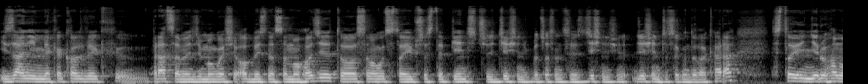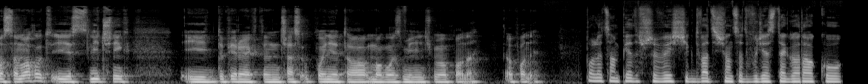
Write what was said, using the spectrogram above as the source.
i zanim jakakolwiek y, praca będzie mogła się odbyć na samochodzie, to samochód stoi przez te 5 czy 10, bo czasem to jest 10, 10 sekundowa kara, stoi nieruchomo samochód i jest licznik i dopiero jak ten czas upłynie, to mogą zmienić mu oponę, opony. Polecam pierwszy wyścig 2020 roku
